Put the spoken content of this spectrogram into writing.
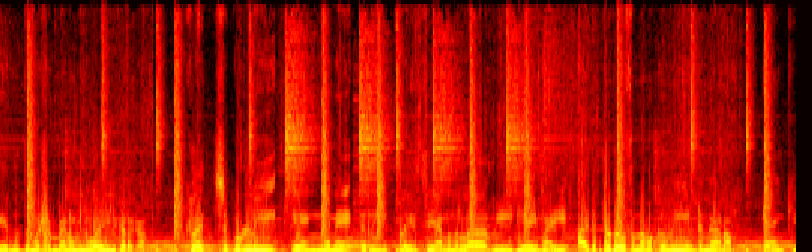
ഏത് നിമിഷം വേണമെങ്കിലും വഴിയിൽ കിടക്കാം. ക്ലച്ച് പുള്ളി എങ്ങനെ റീപ്ലേസ് ചെയ്യാമെന്നുള്ള വീഡിയോയുമായി അടുത്ത ദിവസം നമുക്ക് വീണ്ടും കാണാം. താങ്ക്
